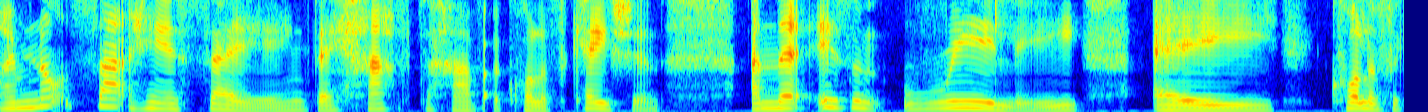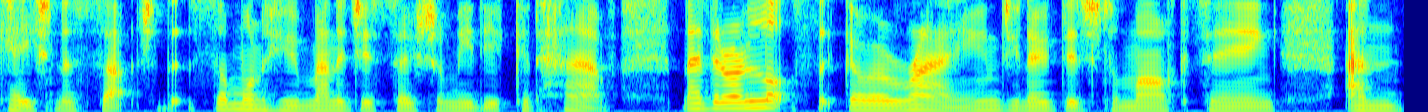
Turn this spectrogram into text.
I'm not sat here saying they have to have a qualification, and there isn't really a qualification as such that someone who manages social media could have. Now, there are lots that go around, you know, digital marketing, and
